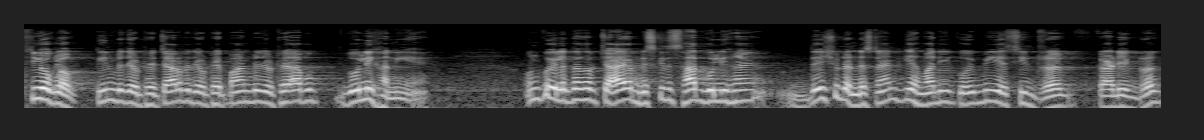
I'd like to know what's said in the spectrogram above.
3 o'clock, 3 बजे उठे, 4 बजे उठे, 5 बजे उठे, आपको गोली खानी है उनको ये लगता था चाय और बिस्किट साथ गोली खाएँ। दे शुड अंडरस्टैंड कि हमारी कोई भी ऐसी ड्रग कार्डियक ड्रग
